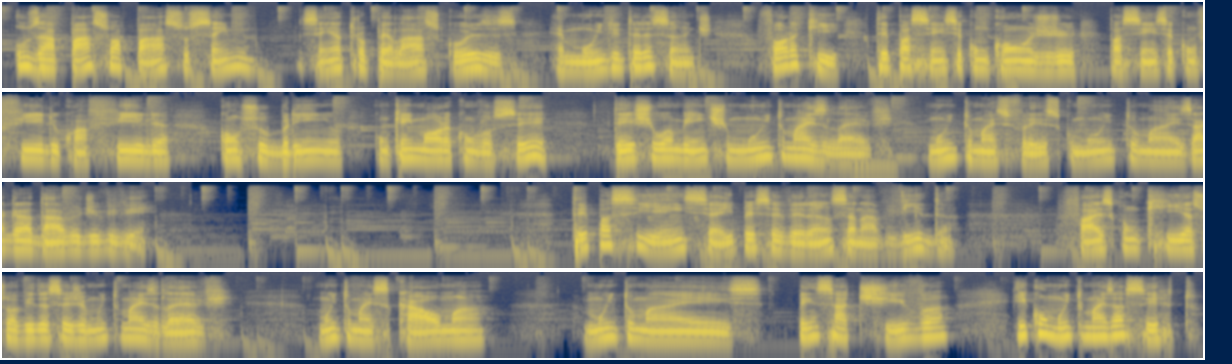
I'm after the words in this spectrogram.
usar passo a passo sem, sem atropelar as coisas é muito interessante. Fora que ter paciência com o cônjuge, paciência com o filho, com a filha, com o sobrinho, com quem mora com você, deixa o ambiente muito mais leve muito mais fresco, muito mais agradável de viver. Ter paciência e perseverança na vida faz com que a sua vida seja muito mais leve, muito mais calma, muito mais pensativa e com muito mais acerto.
